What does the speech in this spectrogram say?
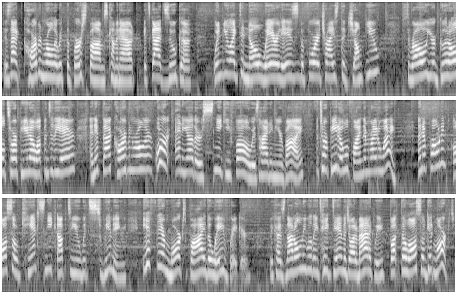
there's that carbon roller with the burst bombs coming out. It's got Zuka. Wouldn't you like to know where it is before it tries to jump you? Throw your good old torpedo up into the air, and if that carbon roller or any other sneaky foe is hiding nearby, the torpedo will find them right away. An opponent also can't sneak up to you with swimming if they're marked by the wave breaker, because not only will they take damage automatically, but they'll also get marked.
